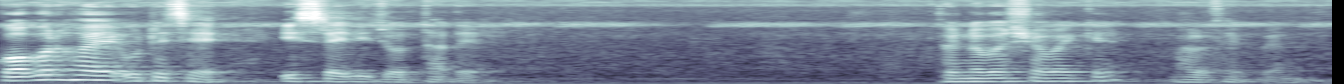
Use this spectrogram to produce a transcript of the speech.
কবর হয়ে উঠেছে ইসরায়েলি যোদ্ধাদের। ধন্যবাদ সবাইকে, ভালো থাকবেন।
